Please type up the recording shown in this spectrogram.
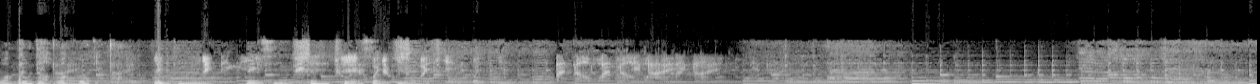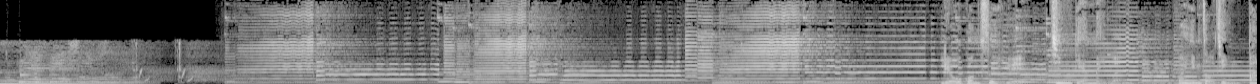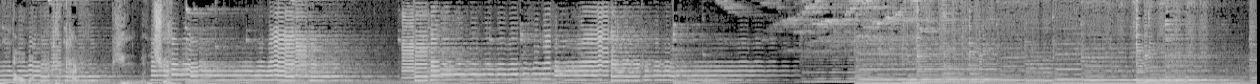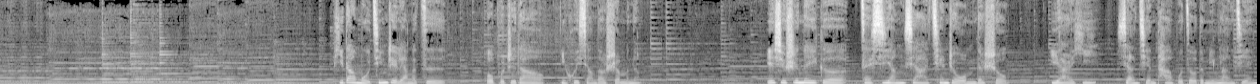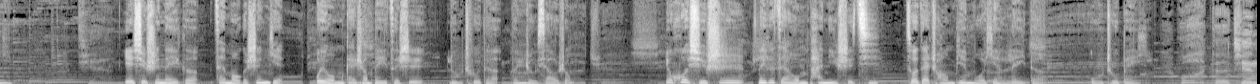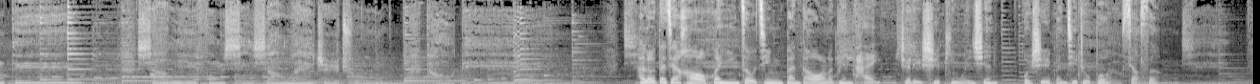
网络电台，聆听你内心深处的回忆。光岁月，经典美文，欢迎走进半岛网络电台，品文轩。提到母亲这两个字，我不知道你会想到什么呢？也许是那个在夕阳下牵着我们的手，一二一向前踏步走的明朗剪影；也许是那个在某个深夜为我们盖上被子时露出的温柔笑容；又或许是那个在我们叛逆时期坐在床边抹眼泪的无助背影。我的坚定，像一封信，向未知处。Hello，大家好，欢迎走进半岛网络电台，这里是品文轩，我是本期主播小色。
